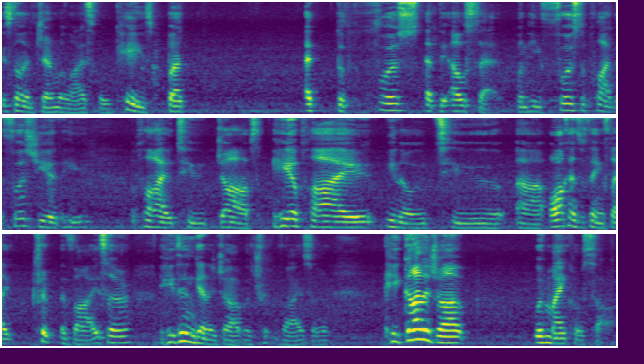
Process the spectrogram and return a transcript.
it's not a generalizable case, but at the first at the outset when he first applied the first year that he applied to jobs. He applied you know to uh, all kinds of things like TripAdvisor. He didn't get a job with TripAdvisor. He got a job with Microsoft.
